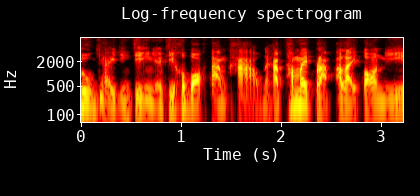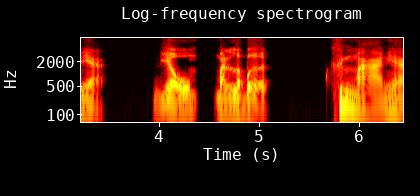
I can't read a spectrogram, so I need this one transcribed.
ลูกใหญ่จริง ๆ อย่างที่เขาบอกตามข่าวนะครับ ถ้าไม่ปรับอะไรตอนนี้เนี่ย เดี๋ยวมันระเบิดขึ้นมาเนี่ย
